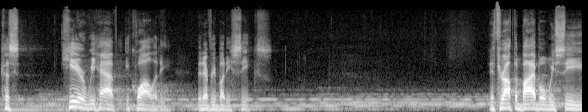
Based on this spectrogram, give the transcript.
because here we have equality that everybody seeks. Throughout the Bible, we see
